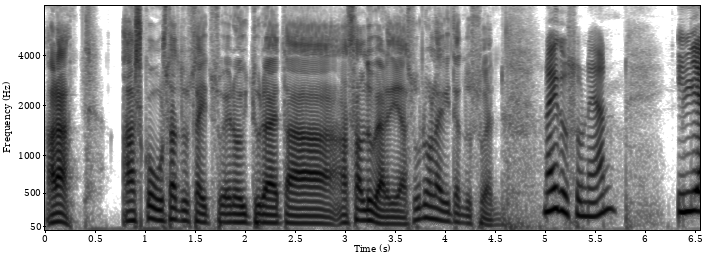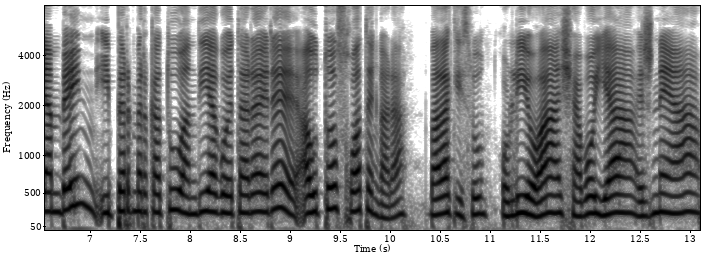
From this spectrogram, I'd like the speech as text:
Ara, asko gustatu zaitzuen ohitura eta azaldu behar diazu nola egiten duzuen. Nahi duzunean, hilean behin hipermerkatu handiagoetara ere autoz joaten gara. Badakizu, olioa, xaboia, esnea,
